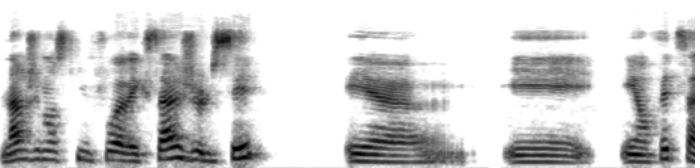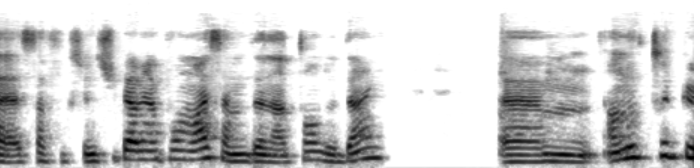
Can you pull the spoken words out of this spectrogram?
largement ce qu'il me faut avec ça, je le sais, et euh, et, et en fait, ça, ça fonctionne super bien pour moi, ça me donne un temps de dingue. Un autre truc que,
